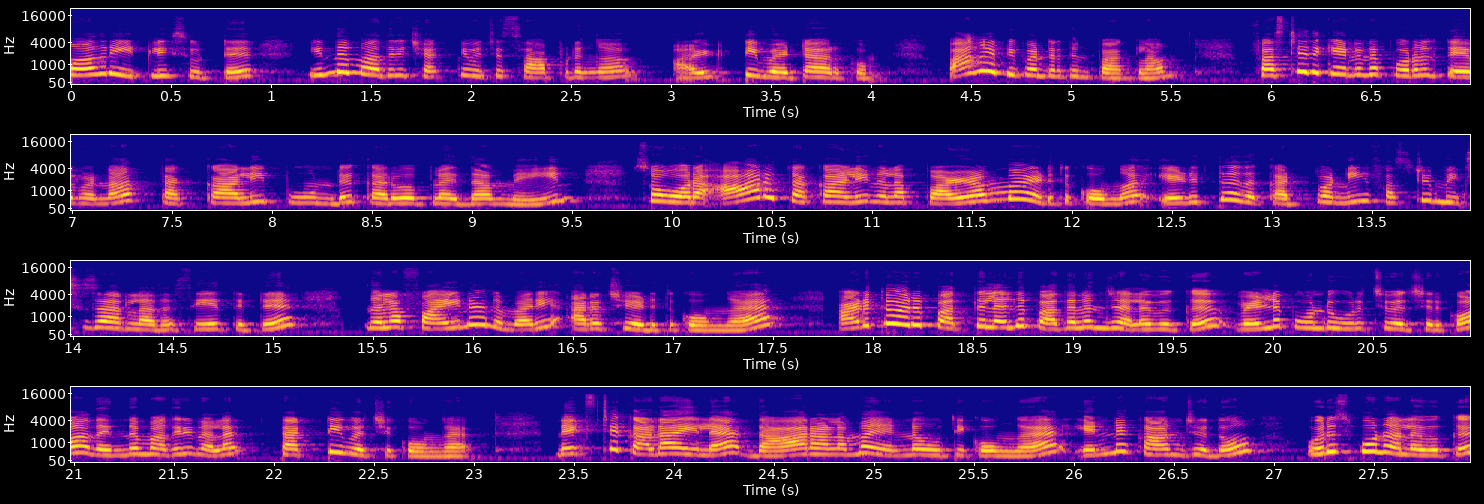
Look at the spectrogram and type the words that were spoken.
மாதிரி இட்லி சுட்டு இந்த மாதிரி சட்னி வச்சு சாப்பிடுங்க. அல்டிமேட்டாக இருக்கும். வாங்க எப்படி பண்ணுறதுன்னு பார்க்கலாம். ஃபஸ்ட் இதுக்கு என்னென்ன பொருள் தேவைன்னா தக்காளி பூண்டு கருவேப்பிலை இதான் மெயின் ஸோ ஒரு ஆறு தக்காளி நல்லா பழமாக எடுத்துக்கோங்க. எடுத்து அதை கட் பண்ணி ஃபஸ்ட்டு மிக்ஸி சாரில் அதை சேர்த்துட்டு நல்லா ஃபைனாக இந்த மாதிரி அரைச்சி எடுத்துக்கோங்க. அடுத்து ஒரு பத்துலேருந்து பதினஞ்சு அளவுக்கு வெள்ளை பூண்டு உரிச்சு வச்சுருக்கோம். அதை இந்த மாதிரி நல்லா தட்டி வச்சுக்கோங்க. நெக்ஸ்ட்டு கடாயில் தாராளமாக எண்ணெய் ஊற்றிக்கோங்க எண்ணெய் காஞ்சதும் ஒரு ஸ்பூன் அளவுக்கு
